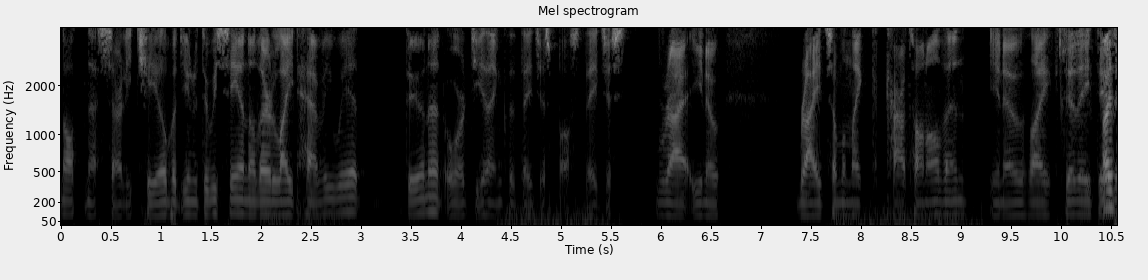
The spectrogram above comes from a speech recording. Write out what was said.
not necessarily Chael, but you know, do we see another light heavyweight doing it, or do you think that they just bust? They just ride, you know, ride someone like Kharitonov in. You know, like do they? Do I they,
